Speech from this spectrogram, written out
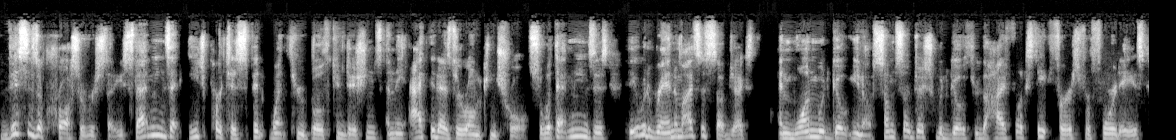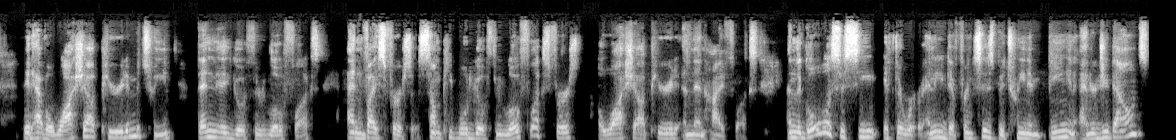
this is a crossover study. So that means that each participant went through both conditions and they acted as their own control. So what that means is they would randomize the subjects and one would go, you know, some subjects would go through the high flux state first for four days. They'd have a washout period in between. Then they'd go through low flux and vice versa. Some people would go through low flux first, a washout period, and then high flux. And the goal was to see if there were any differences between being in energy balance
